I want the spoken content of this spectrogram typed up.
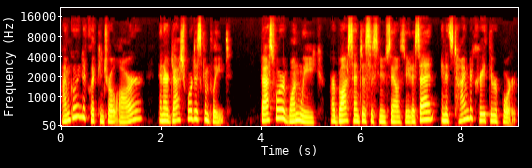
I'm going to click Control R and our dashboard is complete. Fast forward one week, our boss sent us this new sales data set and it's time to create the report.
